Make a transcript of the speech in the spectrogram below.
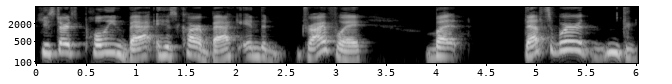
he starts pulling back his car back in the driveway, but that's where the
